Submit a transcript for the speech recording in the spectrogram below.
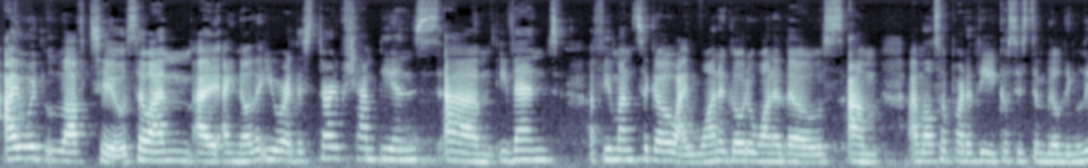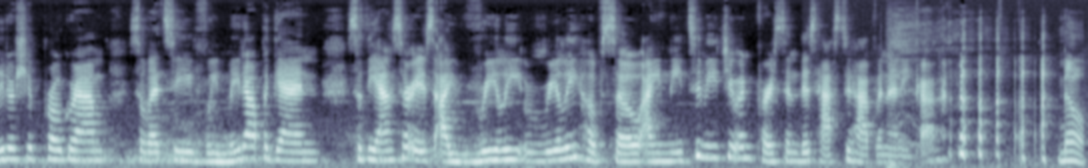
I would love to. So I'm I, I know that you were at the Startup Champions um, event a few months ago. I want to go to one of those. Um, I'm also part of the Ecosystem Building Leadership Program. So let's see if we meet up again. So the answer is I really, really hope so. I need to meet you in person. This has to happen, Anika. no.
